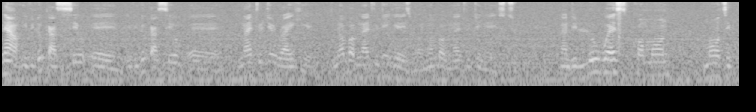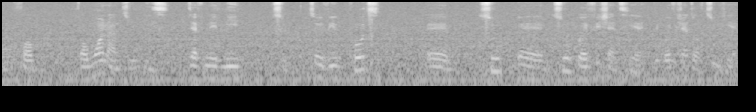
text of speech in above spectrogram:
Now, if you look at uh, if you look at uh, nitrogen right here, the number of nitrogen here is 1 number of nitrogen here is 2 now the lowest common multiple for for 1 and 2 is definitely 2 so if you put um, two um, two coefficients here the coefficient of 2 here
